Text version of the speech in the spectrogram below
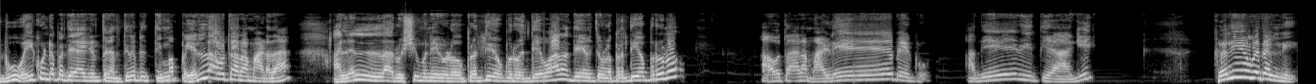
ಭೂ ವೈಕುಂಠಪತಿ ಆಗಿರ್ತಕ್ಕಂಥ ತಿರುಪತಿ ತಿಮ್ಮಪ್ಪ ಎಲ್ಲ ಅವತಾರ ಮಾಡದ. ಅಲ್ಲೆಲ್ಲ ಋಷಿ ಮುನಿಗಳು ಪ್ರತಿಯೊಬ್ಬರು ದೇವಾನ ದೇವತೆಗಳು ಪ್ರತಿಯೊಬ್ಬರು ಅವತಾರ ಮಾಡಲೇಬೇಕು. ಅದೇ ರೀತಿಯಾಗಿ ಕಲಿಯುಗದಲ್ಲಿ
